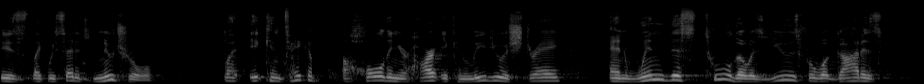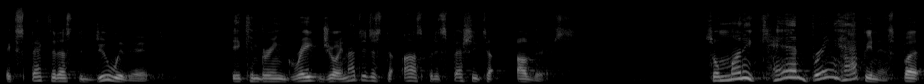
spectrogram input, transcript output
is, like we said, it's neutral, but it can take a, a hold in your heart. It can lead you astray. And when this tool, though, is used for what God has expected us to do with it, it can bring great joy, not just to us, but especially to others. So, money can bring happiness, but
